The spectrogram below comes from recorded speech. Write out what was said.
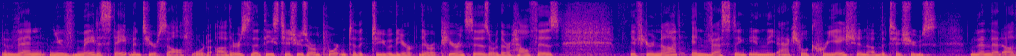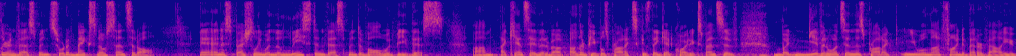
then you've made a statement to yourself or to others that these tissues are important to, the, to you, their, their appearances or their health is. If you're not investing in the actual creation of the tissues, then that other investment sort of makes no sense at all and especially when the least investment of all would be this. Um, I can't say that about other people's products because they get quite expensive, but given what's in this product, you will not find a better value.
